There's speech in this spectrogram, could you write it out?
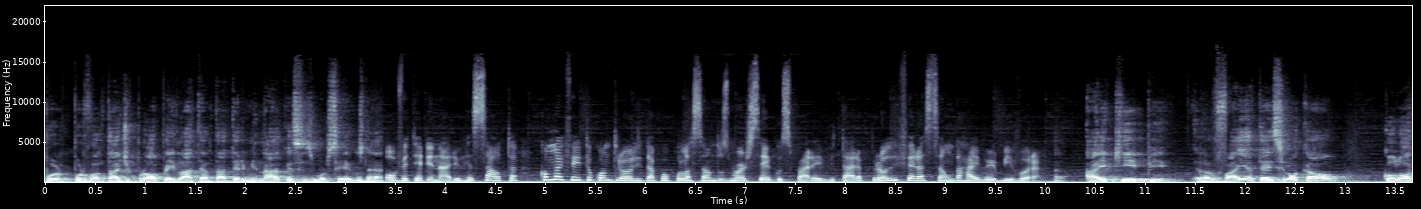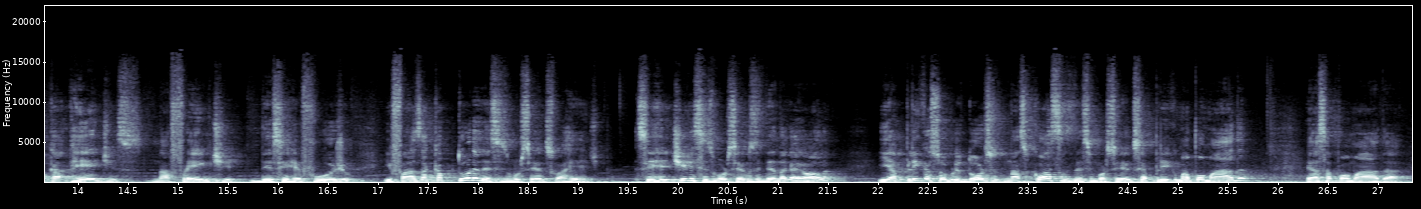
por, por vontade própria ir lá tentar terminar com esses morcegos, né? O veterinário ressalta como é feito o controle da população dos morcegos para evitar a proliferação da raiva herbívora. A equipe uh, vai até esse local, coloca redes na frente desse refúgio e faz a captura desses morcegos com a rede. Se retira esses morcegos de dentro da gaiola e aplica sobre o dorso, nas costas desse morcego, se aplica uma pomada. Essa pomada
